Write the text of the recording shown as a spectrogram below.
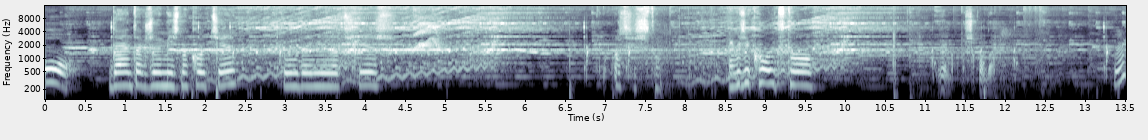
O! Dałem tak, żeby mieć na kolcie. Kurde, nie odśwież. Odśwież to. Jak będzie kolt, to... Nie ma, szkoda. Hmm?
